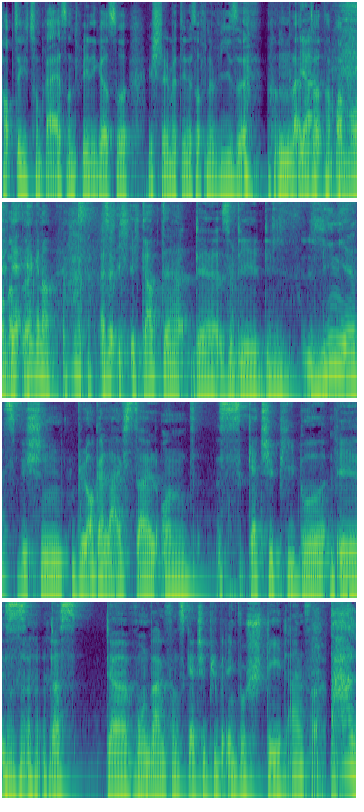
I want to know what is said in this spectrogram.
hauptsächlich zum Reisen und weniger so, ich stelle mir den jetzt auf eine Wiese und hm, bleib ja. dort ein paar Monate. Ja, ja genau. Also ich, ich glaube, der, der, so die, die Linie zwischen Blogger-Lifestyle und Sketchy People ist, dass der Wohnwagen von Sketchy People irgendwo steht einfach. Da,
